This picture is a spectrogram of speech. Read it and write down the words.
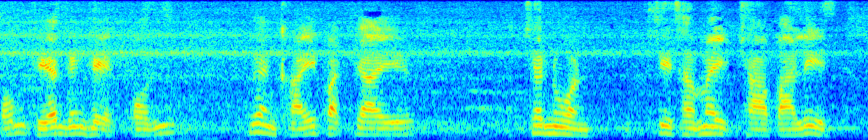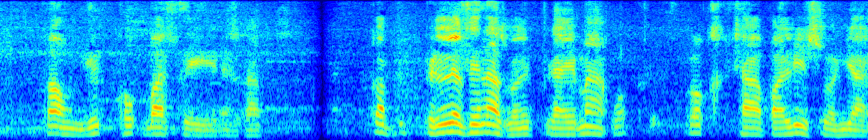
ผมเขียนถึงเหตุผลเงื่อนไขปัจจัยชนวนที่ทำให้ชาวปารีส ต้องยึดคุกบาสตีนะครับ ก็เป็นเรื่องที่น่าสนใจมากว่าเพราะชาวปารีสส่วนใหญ่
